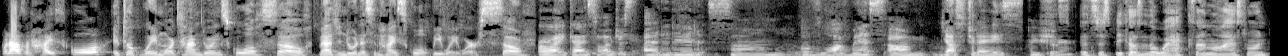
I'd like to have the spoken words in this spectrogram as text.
when I was in high school, it took way more time doing school. So imagine doing this in high school, it'd be way worse. So, all right, guys. So I just edited some of Vlogmas, um, yesterday's. Are you sure? It's just because of the wax on the last one.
